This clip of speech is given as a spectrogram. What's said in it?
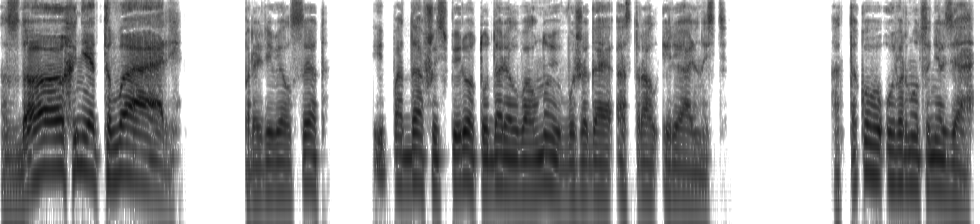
«Сдохни, тварь!» — проревел Сет и, подавшись вперед, ударил волной, выжигая астрал и реальность. От такого увернуться нельзя,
